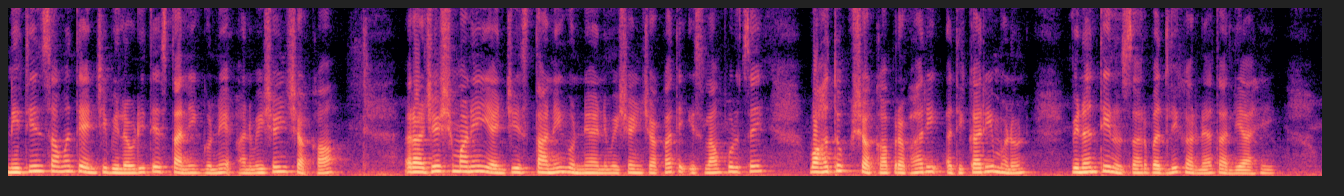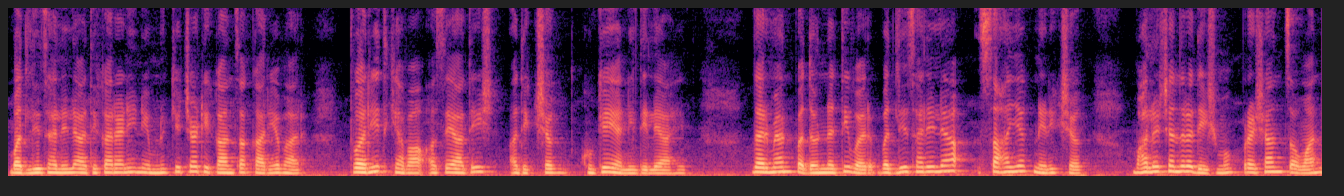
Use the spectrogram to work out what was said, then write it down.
नितीन सावंत यांची भिलवडी ते स्थानिक गुन्हे अन्वेषण शाखा राजेश माने यांची स्थानिक गुन्हे अन्वेषण शाखा ते इस्लामपूरचे वाहतूक शाखा प्रभारी अधिकारी म्हणून विनंतीनुसार बदली करण्यात आली आहे. बदली झालेल्या अधिकाऱ्यांनी नेमणुकीच्या ठिकाणचा कार्यभार त्वरित घ्यावा असे आदेश अधीक्षक घुगे यांनी दिले आहेत. दरम्यान पदोन्नतीवर बदली झालेल्या सहाय्यक निरीक्षक भालचंद्र देशमुख प्रशांत चव्हाण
